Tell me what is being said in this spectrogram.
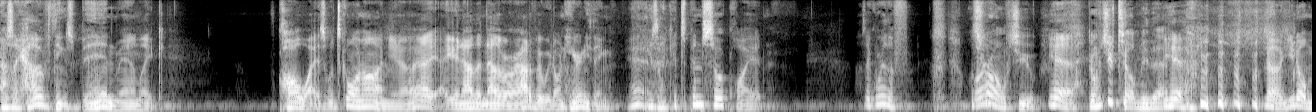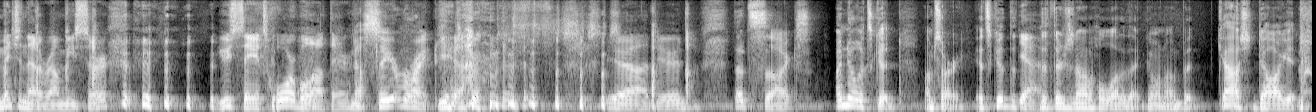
I was like, how have things been, man? Like call wise, what's going on? You know, I, I, now that now that we're out of it, we don't hear anything. Yeah. He's like, it's been so quiet. I was like, where the. F- What's what? wrong with you? Yeah. Don't you tell me that. Yeah. no, you don't mention that around me, sir. You say it's horrible out there. Now say it right. Yeah. yeah, dude. That sucks. I know it's good. I'm sorry. It's good that, Yeah. that there's not a whole lot of that going on, but gosh, dog it.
